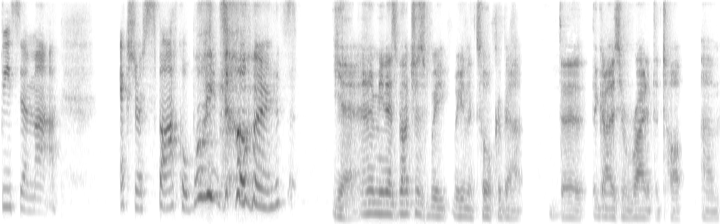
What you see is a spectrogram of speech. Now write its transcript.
be some uh, extra sparkle points almost. Yeah, and I mean, as much as we we're going to talk about the the guys who are right at the top, um,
